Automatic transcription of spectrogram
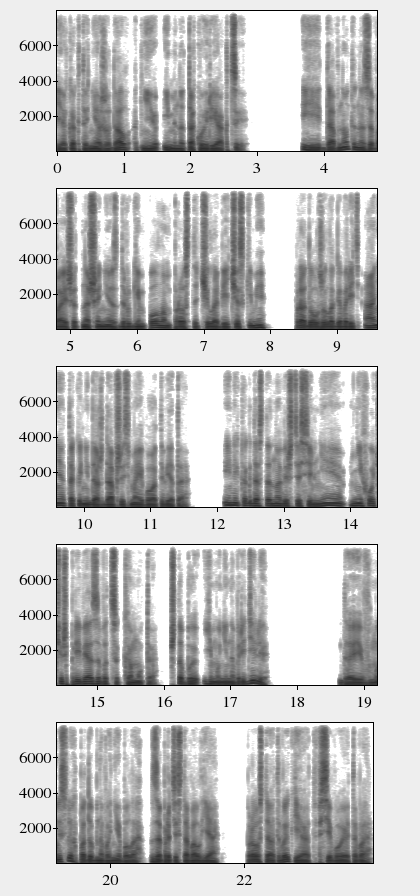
Я как-то не ожидал от нее именно такой реакции. «И давно ты называешь отношения с другим полом просто человеческими?» Продолжила говорить Аня, так и не дождавшись моего ответа. Или когда становишься сильнее, не хочешь привязываться к кому-то, чтобы ему не навредили? Да и в мыслях подобного не было, запротестовал я. Просто отвык я от всего этого.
